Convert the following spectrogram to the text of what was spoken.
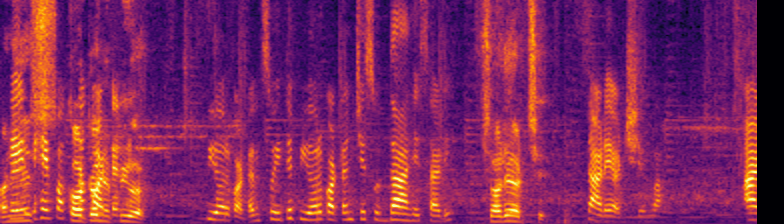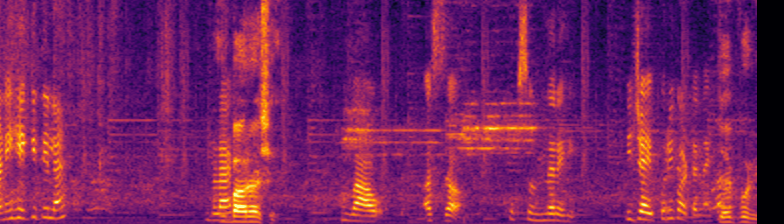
आणि हे- हे हे फक्त कॉटन cotton आहे आहे. प्युअर प्युअर कॉटन सो इथे प्युअर कॉटनची सुद्धा आहे साडी. साडेआठशे. साडेआठशे वा. आणि हे कितीला आहे? ब्लॅक बाराशे. वाव. असं. खूप सुंदर आहे ही. ही जयपुरी कॉटन आहे का? जयपुरी.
